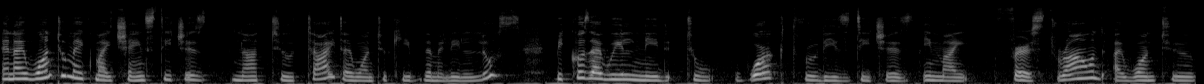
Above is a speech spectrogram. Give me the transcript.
And I want to make my chain stitches not too tight. I want to keep them a little loose because I will need to work through these stitches in my first round. I want to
